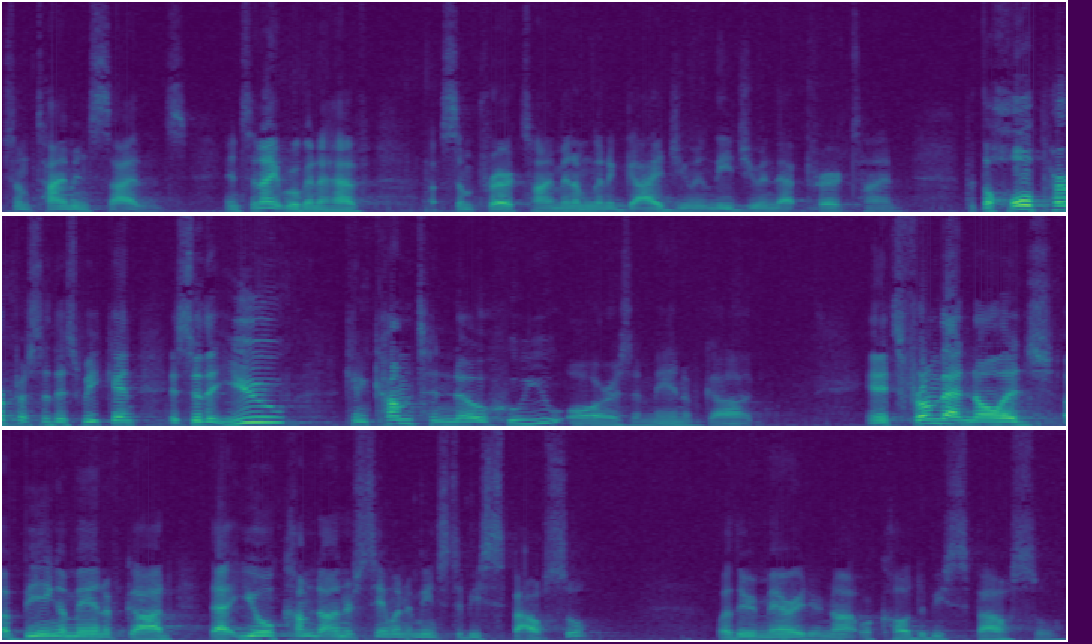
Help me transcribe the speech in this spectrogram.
some time in silence. And tonight we're going to have some prayer time, and I'm going to guide you and lead you in that prayer time. But the whole purpose of this weekend is so that you can come to know who you are as a man of God. And it's from that knowledge of being a man of God that you'll come to understand what it means to be spousal. Whether you're married or not, we're called to be spousal,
